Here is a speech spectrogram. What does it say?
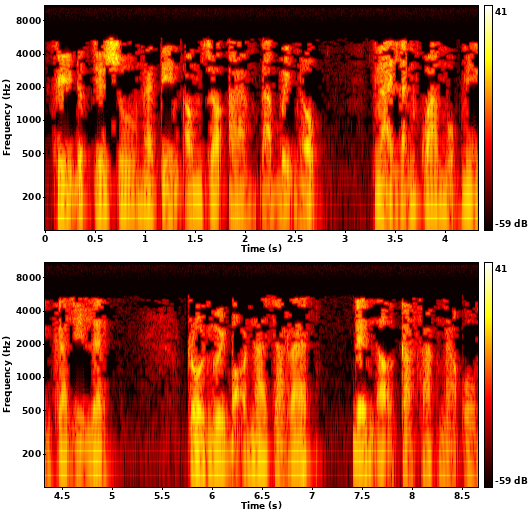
Khi Đức Giêsu nghe tin ông Gioan đã bị nộp, Ngài lánh qua một miền Galilee, rồi người bỏ Nazareth đến ở Capernaum,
